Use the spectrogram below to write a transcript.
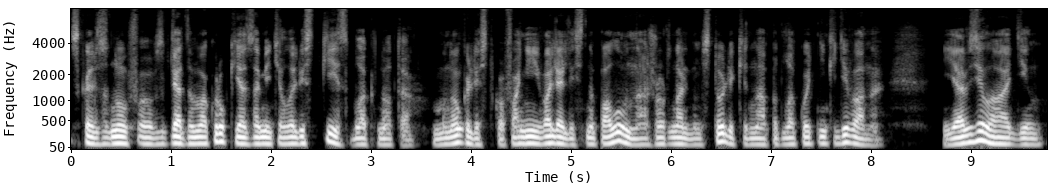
Скользнув взглядом вокруг, я заметила листки из блокнота. Много листков. Они валялись на полу на журнальном столике на подлокотнике дивана. Я взяла один.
